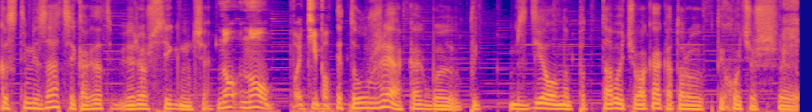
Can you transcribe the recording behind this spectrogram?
кастомизация, когда ты берешь Signature? Ну, ну, типа... Это уже как бы сделано под того чувака, которого ты хочешь э,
